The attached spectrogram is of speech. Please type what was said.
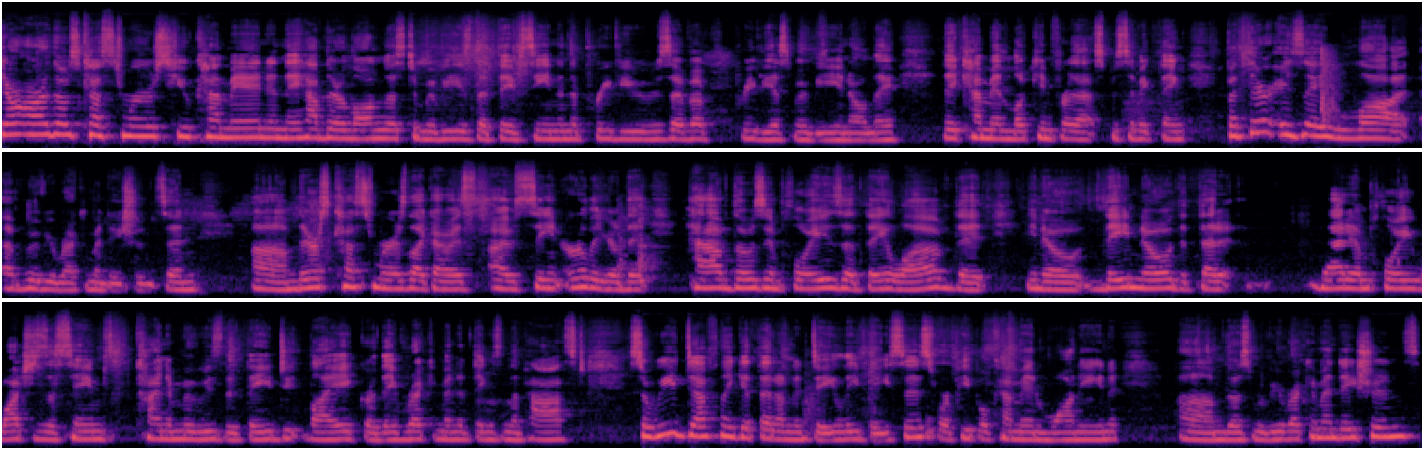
there are those customers who come in and they have their long list of movies that they've seen in the previews of a previous movie you know and they they come in looking for that specific thing but there is a lot of movie recommendations and um, there's customers like I was I was saying earlier that have those employees that they love that you know they know that that that employee watches the same kind of movies that they do like or they've recommended things in the past. So we definitely get that on a daily basis where people come in wanting um, those movie recommendations,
